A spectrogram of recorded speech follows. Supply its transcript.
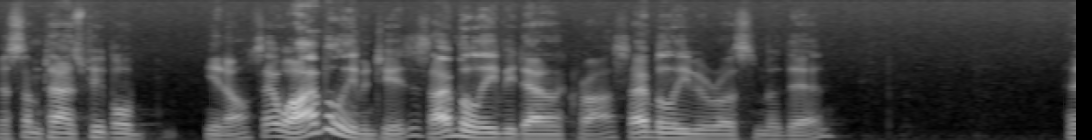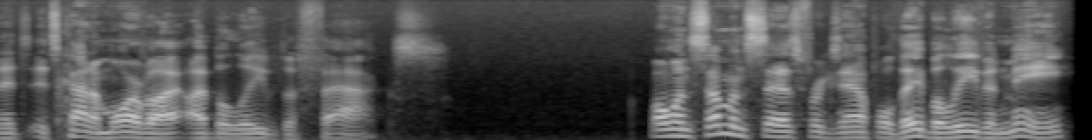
You know, sometimes people, you know, say, well, I believe in Jesus. I believe he died on the cross. I believe he rose from the dead. And it's, it's kind of more of a, I believe the facts. Well, when someone says, for example, they believe in me,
